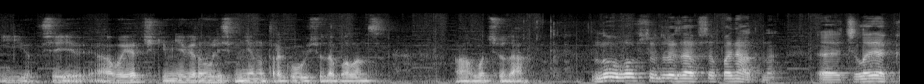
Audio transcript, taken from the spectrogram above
и все АВРчики мне вернулись мне на торговый сюда баланс, а, вот сюда. Ну, в общем, друзья, все понятно. Человек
